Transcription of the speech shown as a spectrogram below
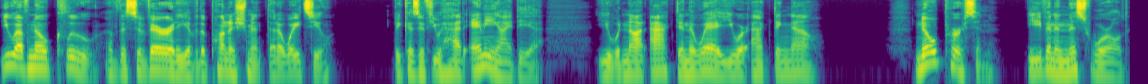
you have no clue of the severity of the punishment that awaits you, because if you had any idea, you would not act in the way you are acting now. No person, even in this world,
